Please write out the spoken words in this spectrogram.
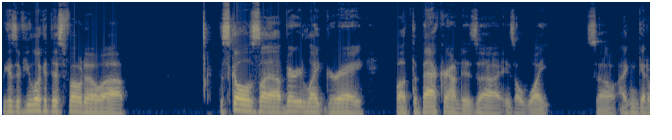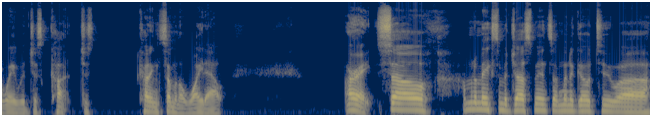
because if you look at this photo, uh, the skull is uh, very light gray, but the background is uh, is a white. So I can get away with just cut just cutting some of the white out. All right, so I'm gonna make some adjustments. I'm gonna go to uh,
